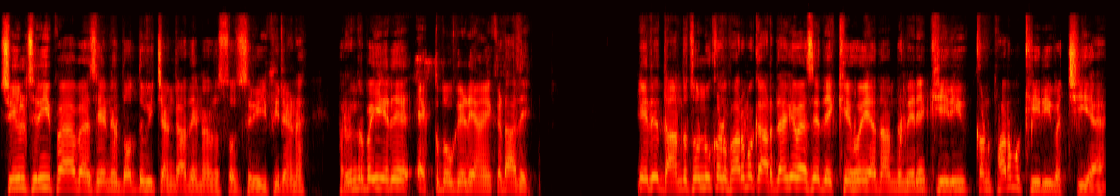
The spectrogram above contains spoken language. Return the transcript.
ਸੀਲ ਸ਼ਰੀਫ ਹੈ, ਵੈਸੇ ਇਹਨੇ ਦੁੱਧ ਵੀ ਚੰਗਾ ਦੇਣਾ ਦੋਸਤੋ ਸ਼ਰੀਫ ਹੀ ਰਹਿਣਾ। ਹਰਵਿੰਦਰ ਭਾਈ ਇਹਦੇ ਇੱਕ ਦੋ ਗੇੜੇ ਐਂ ਕਢਾ ਦੇ। ਇਹਦੇ ਦੰਦ ਤੁਹਾਨੂੰ ਕਨਫਰਮ ਕਰ ਦਿਆਂਗੇ, ਵੈਸੇ ਦੇਖੇ ਹੋਏ ਆ ਦੰਦ ਮੇਰੇ, ਖੀਰੀ ਕਨਫਰਮ ਖੀਰੀ ਵੱਛੀ ਹੈ।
